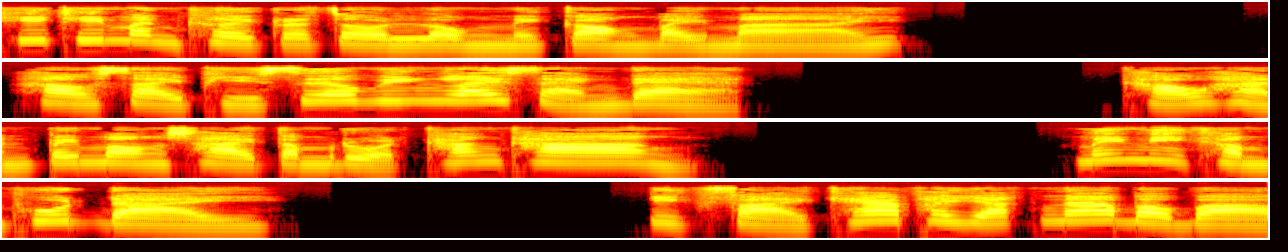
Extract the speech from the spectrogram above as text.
ที่ที่มันเคยกระโจนลงในกองใบไม้ เห่าใส่ผีเสื้อวิ่งไล่แสงแดด เขาหันไปมองชายตำรวจข้างๆ ไม่มีคำพูดใด อีกฝ่ายแค่พยักหน้าเบา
